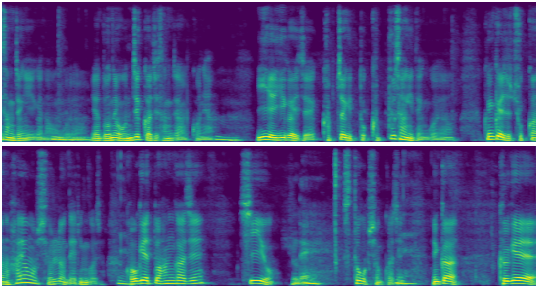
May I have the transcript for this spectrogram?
상장 얘기가 나온 음. 거예요. 야, 너네 언제까지 상장할 거냐. 음. 이 얘기가 이제 갑자기 또 급부상이 된 거예요. 그러니까 이제 주가는 하염없이 흘러내린 거죠. 네. 거기에 또 한 가지 CEO, 네. 스톡 옵션까지. 네. 그러니까 그게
